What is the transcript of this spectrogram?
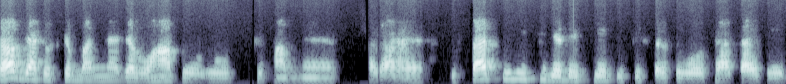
तब जाके उसके मन में जब वहाँ पे वो उसके सामने खड़ा है उस्ताद की भी चीज़ें देखिए कि किस तरह से वो चाहता है कि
